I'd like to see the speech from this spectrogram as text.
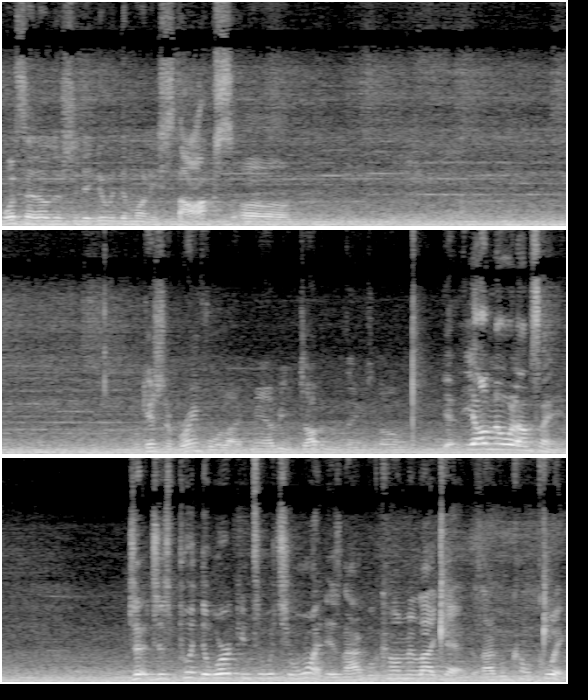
What's that other shit they do with the money? Stocks. Uh, I'm catching a brain for like, man, I be dropping the things. Um, yeah, y'all know what I'm saying. J- just put the work into what you want. It's not gonna come in like that. It's not gonna come quick.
